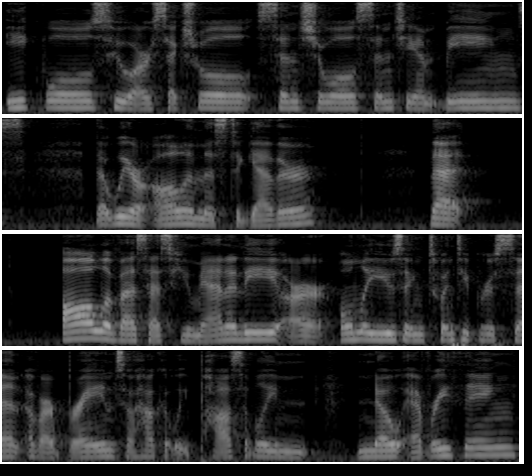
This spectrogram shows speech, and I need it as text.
equals who are sexual, sensual, sentient beings, that we are all in this together, that all of us as humanity are only using 20% of our brain. So, how could we possibly know everything?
